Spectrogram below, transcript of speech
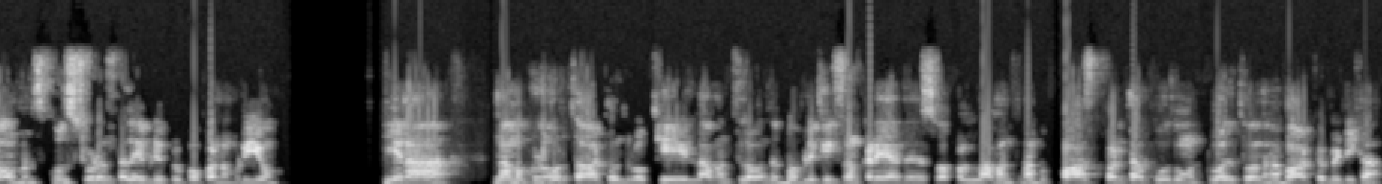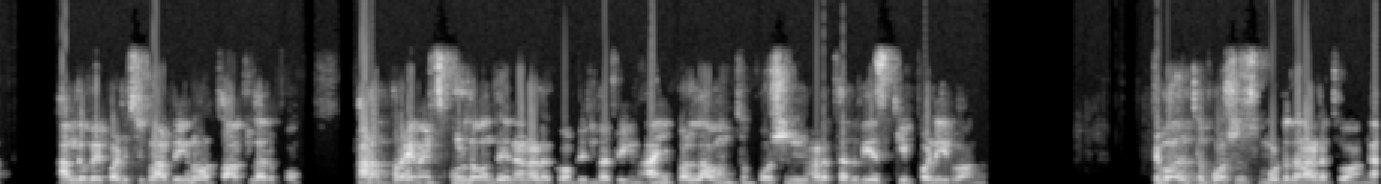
கவர்மெண்ட் ஸ்கூல் ஸ்டூடெண்ட்ஸால எப்படி ப்ரிப்பேர் பண்ண முடியும்? ஏன்னா நமக்குள்ள ஒரு தாட் வந்துரும். ஓகே லெவன்த்ல வந்து பப்ளிக் எக்ஸாம் கிடையாது. ஸோ அப்போ லெவன்த் நம்ம பாஸ் பண்ணிட்டா போதும். டுவெல்த் வந்து நம்ம ஆட்டோமேட்டிக்கா அங்க போய் படிச்சுக்கலாம் அப்படிங்கிற ஒரு தாட்ல இருப்போம். ஆனா பிரைவேட் ஸ்கூல்ல வந்து என்ன நடக்கும் அப்படின்னு பாத்தீங்கன்னா இப்ப லெவன்த் போர்ஷன் நடத்துறதையே ஸ்கிப் பண்ணிடுவாங்க டுவெல்த் போர்ஷன்ஸ் மட்டும் தான் நடத்துவாங்க.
